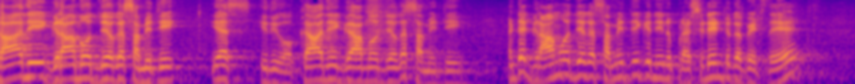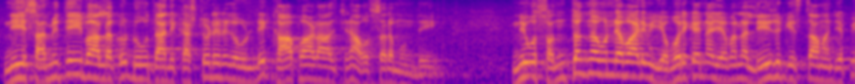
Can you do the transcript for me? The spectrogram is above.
ఖాదీ గ్రామోద్యోగ సమితి. ఎస్ ఇదిగో ఖాదీ గ్రామోద్యోగ సమితి. అంటే గ్రామోద్యోగ సమితికి నేను ప్రెసిడెంట్గా పెడితే నీ సమితి వాళ్ళకు నువ్వు దాని కస్టోడియన్గా ఉండి కాపాడాల్సిన అవసరం ఉంది. నువ్వు సొంతంగా ఉండేవాడివి ఎవరికైనా ఏమన్నా లీజుకి ఇస్తామని చెప్పి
